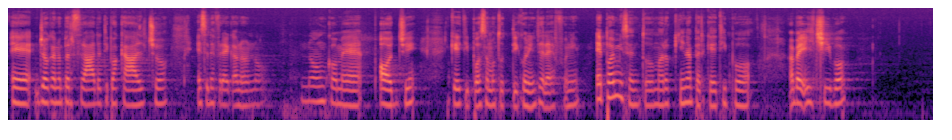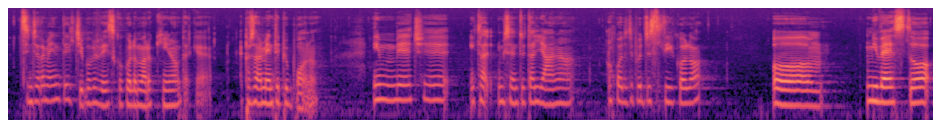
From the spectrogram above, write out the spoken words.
e giocano per strada, tipo a calcio, e se ne fregano, no. Non come oggi, che tipo siamo tutti con i telefoni. E poi mi sento marocchina perché tipo, vabbè, il cibo, sinceramente il cibo preferisco quello marocchino perché personalmente più buono. Invece ita- mi sento italiana quando tipo gesticolo o mi vesto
